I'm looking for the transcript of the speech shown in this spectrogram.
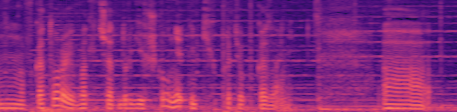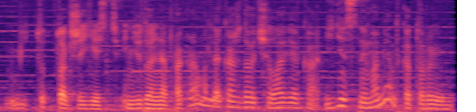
в которой, в отличие от других школ, нет никаких противопоказаний. А, тут также есть индивидуальная программа для каждого человека. Единственный момент, который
